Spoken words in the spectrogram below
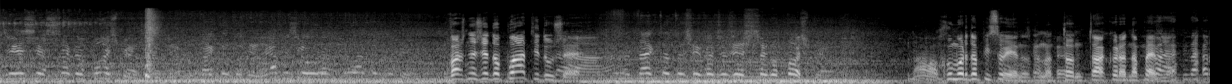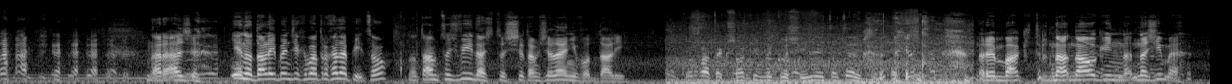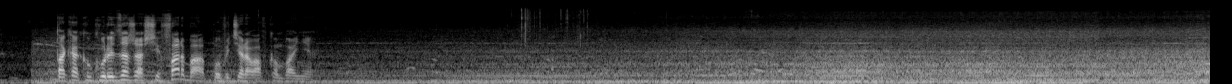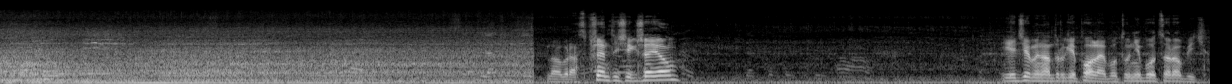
że jest się z czego pośmiać. Tak to to nie. Ja by się urodziła, to to nie. Ważne, że dopłaty duże. No tak to to się chociaż jest z czego pośmiać. No, humor dopisuje, no, no to, to akurat na pewno. Na, na razie. Na razie. Nie no, dalej będzie chyba trochę lepiej, co? No tam coś widać, coś się tam zieleni w oddali. Kurwa, te krzoki wykosili, to też. Rębaki na, na ogień, na, na zimę. Taka kukurydza, że aż się farba powycierała w kombajnie. Dobra, sprzęty się grzeją. Jedziemy na drugie pole, bo tu nie było co robić.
